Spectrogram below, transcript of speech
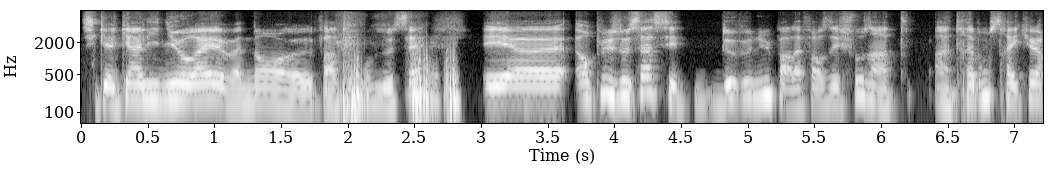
si quelqu'un l'ignorait, maintenant, euh, enfin, tout le monde le sait. Et en plus de ça, c'est devenu, par la force des choses, un, un très bon striker.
